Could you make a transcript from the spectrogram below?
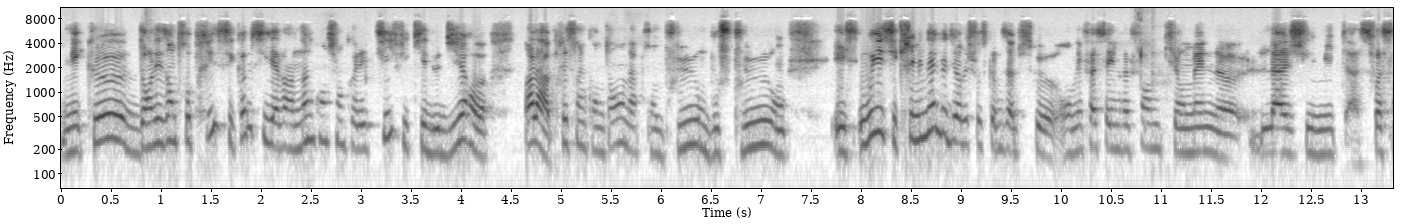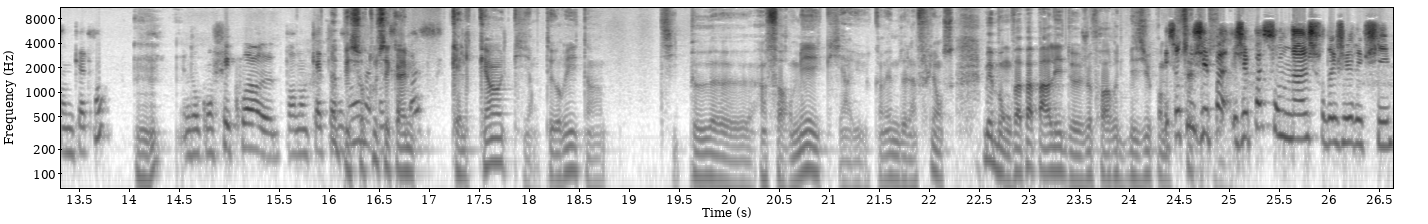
mais que dans les entreprises, c'est comme s'il y avait un inconscient collectif et qui est de dire, euh, voilà, après 50 ans, on n'apprend plus, on bouge plus. Et oui, c'est criminel de dire des choses comme ça, puisque on est face à une réforme qui emmène euh, l'âge limite à 64 ans. Mhm. Donc on fait quoi euh, pendant 14 ans Et surtout, c'est quand même quelqu'un qui, en théorie, est un petit peu informé, qui a eu quand même de l'influence. Mais bon, on va pas parler de Geoffroy Roux de Bézieux pendant. Et surtout, j'ai pas, j'ai pas son âge, faudrait que je vérifie.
